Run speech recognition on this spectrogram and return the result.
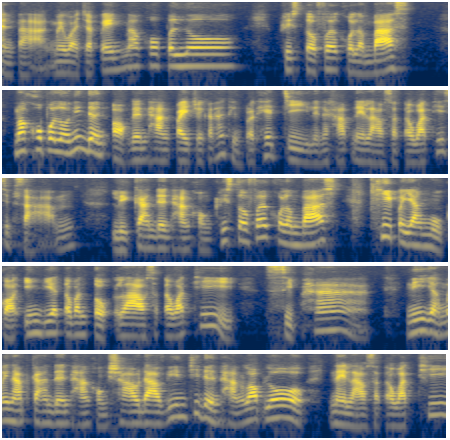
ต่างๆ ไม่ว่าจะเป็นมาร์โคโปโล คริสโตเฟอร์โคลัมบัสมาร์โคโปโลนี่เดินออกเดินทางไปจนกระทั่งถึงประเทศจีนเลยนะครับ ในราวศตวรรษที่ 13 หรือการเดินทางของคริสโตเฟอร์โคลัมบัสที่ไปยังหมู่เกาะอินเดียตะวันตกราวศตวรรษที่ 15 นี่ยังไม่นับการเดินทางของชาวดาวินที่เดินทางรอบโลก ในราวศตวรรษที่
